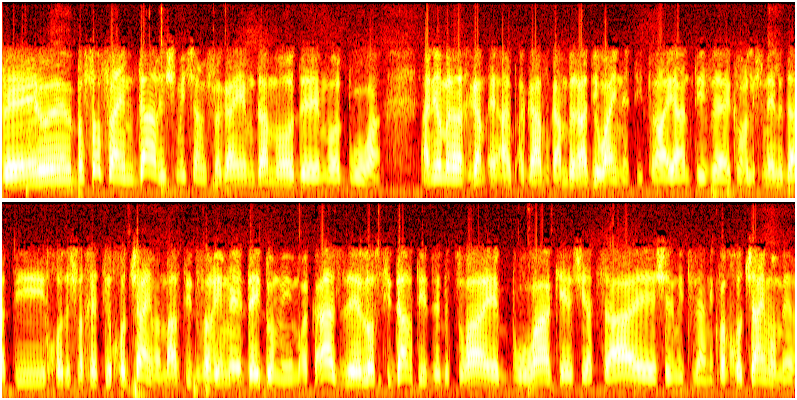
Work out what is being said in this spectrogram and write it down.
ובסוף העמדה הרשמית של המפלגה היא עמדה מאוד, מאוד ברורה. אני אומר לך, גם, אגב, גם ברדיו ynet התראיינתי, וכבר לפני לדעתי חודש וחצי או חודשיים אמרתי דברים אה, די דומים, רק אז אה, לא סידרתי את זה בצורה אה, ברורה כאיזושהי הצעה של מתווה. אני כבר חודשיים אומר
